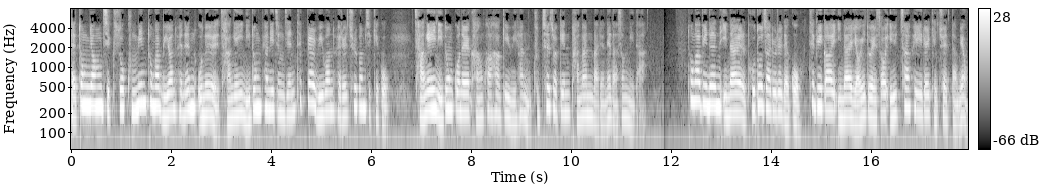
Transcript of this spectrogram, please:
대통령 직속 국민통합위원회는 오늘 장애인 이동 편의 증진 특별위원회를 출범시키고 장애인 이동권을 강화하기 위한 구체적인 방안 마련에 나섭니다. 통합위는 이날 보도자료를 내고 특위가 이날 여의도에서 1차 회의를 개최했다며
